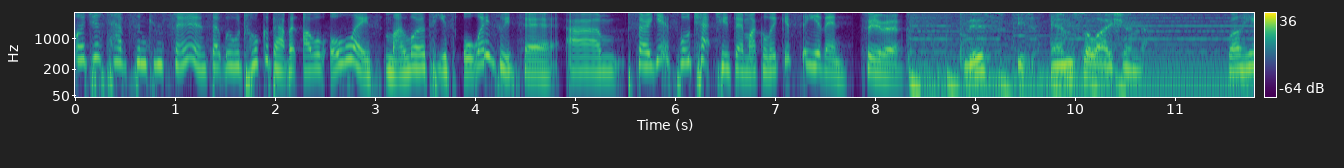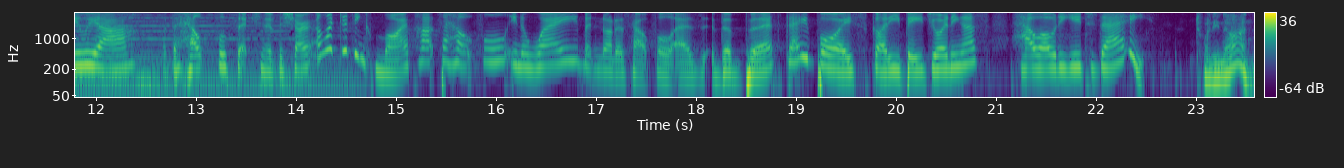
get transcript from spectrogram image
I just have some concerns that we will talk about, but I will always, my loyalty is always with her. Um, so yes, we'll chat Tuesday, Michael Lucas. See you then. See you then. This is Emsolation. Well, here we are at the helpful section of the show. I like to think my parts are helpful in a way, but not as helpful as the birthday boy, Scotty B, joining us. How old are you today? 29.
